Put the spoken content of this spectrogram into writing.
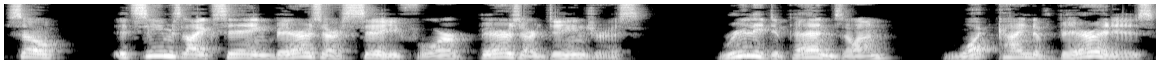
So, it seems like saying bears are safe or bears are dangerous really depends on what kind of bear it is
